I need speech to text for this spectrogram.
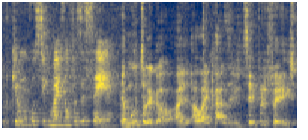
Porque eu não consigo mais não fazer ceia. É muito legal. A- Lá em casa a gente sempre fez,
